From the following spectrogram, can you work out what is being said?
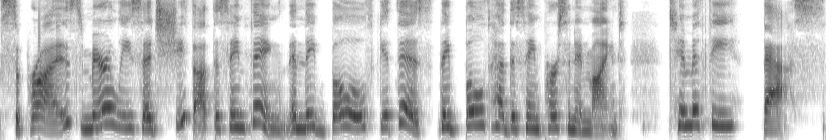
Surprised, Marilee said she thought the same thing. And they both, get this, they both had the same person in mind. Timothy Bass.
